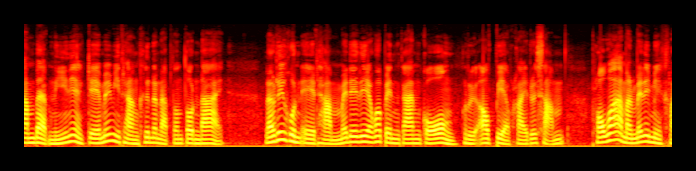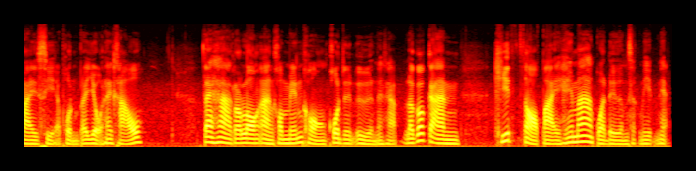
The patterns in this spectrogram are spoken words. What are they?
ทำแบบนี้เนี่ยเกมไม่มีทางขึ้นอันดับต้นๆได้ แล้วที่คุณเอทำไม่ได้เรียกว่าเป็นการโกง หรือเอาเปรียบใครด้วยซ้ำเพราะว่ามันไม่ได้มีใครเสียผลประโยชน์ให้เขา แต่หากเราลองอ่านคอมเมนต์ของคนอื่นๆนะครับ แล้วก็การคิดต่อไปให้มากกว่าเดิมสักนิดเนี่ย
